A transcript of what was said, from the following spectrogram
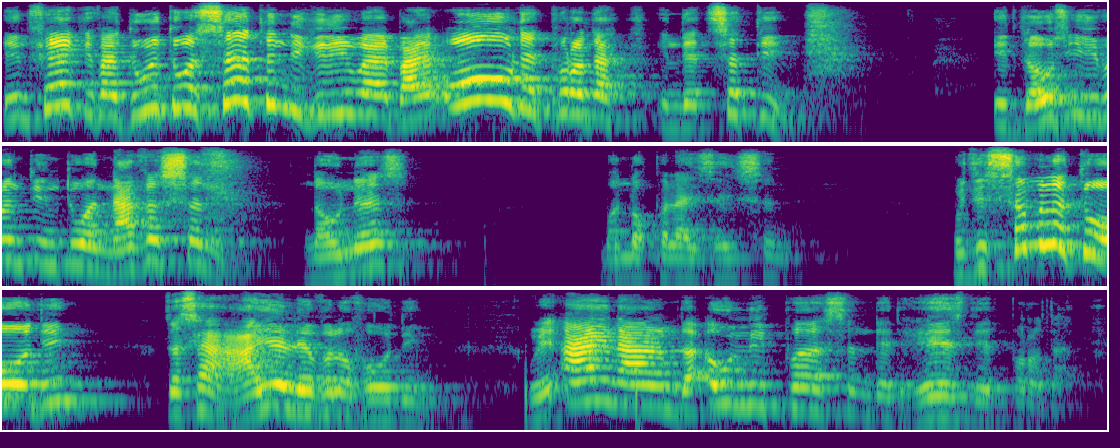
In fact, if I do it to a certain degree where I buy all that product in that city, it goes even into another sin known as monopolization, which is similar to hoarding, just a higher level of hoarding, where I now am the only person that has that product.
